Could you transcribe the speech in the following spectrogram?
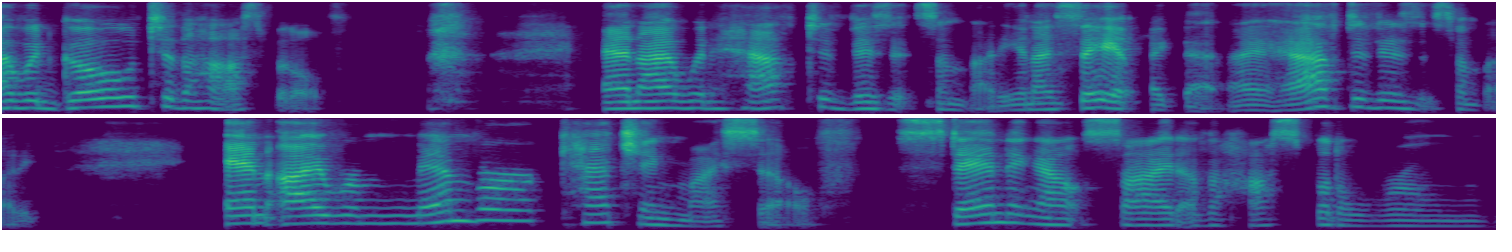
I would go to the hospital and I would have to visit somebody. And I say it like that I have to visit somebody. And I remember catching myself standing outside of a hospital room,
